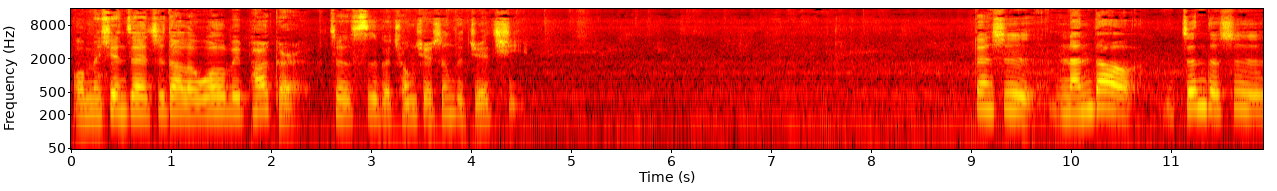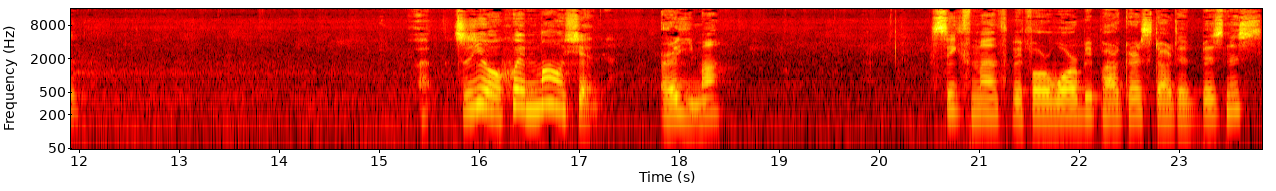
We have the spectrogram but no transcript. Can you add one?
我们现在知道了 Wallaby Parker 这四个穷学生的崛起，但是难道真的是？只有会冒险而已吗？Six months before Warby Parker started business,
